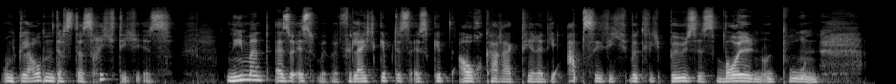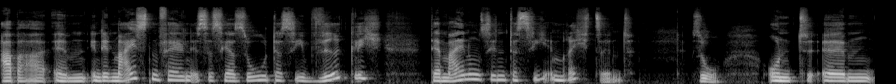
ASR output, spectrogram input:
und glauben, dass das richtig ist. Niemand, also es, vielleicht gibt es, es gibt auch Charaktere, die absichtlich wirklich Böses wollen und tun. Aber ähm, in den meisten Fällen ist es ja so, dass sie wirklich der Meinung sind, dass sie im Recht sind. So. Und ähm,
